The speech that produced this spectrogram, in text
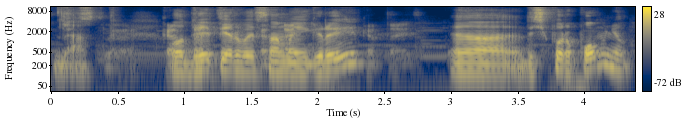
Да. Чисто Вот две катать, первые катать, самые игры. катать. Э, до сих пор помню.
